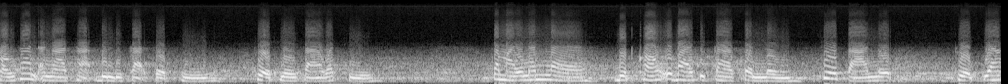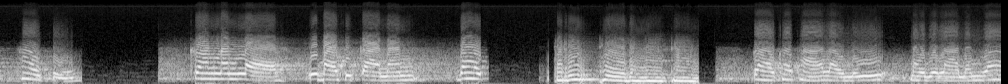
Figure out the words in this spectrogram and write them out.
ของท่านอนาถบินดิกะเศรษฐีเขตเมสาวัตถี สมัยนั้นแลบุตรของอุบาสิกาคนหนึ่ง ชื่อสานุถูกยักษ์เข้าสิงครั้งนั้นแหลอุบาสิกานั้นได้ปริเทวนาการกล่าวคาถาเหล่านี้ในเวลานั้นว่า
